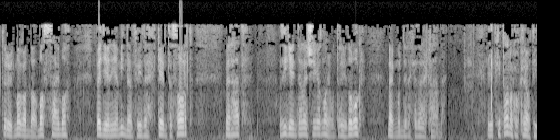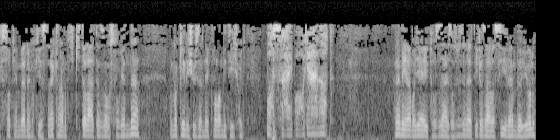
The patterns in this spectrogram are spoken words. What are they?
törődj magaddal basszájba, vegyél ilyen mindenféle kente szart, mert hát az igénytelenség az nagyon tré dolog, megmondja neked a reklám. Egyébként annak a kreatív szakembernek, aki ezt a reklámot így kitalált ezzel a szlogennel, annak én is üzennék valamit így, hogy passzájba anyádat! Remélem, hogy eljut hozzá ez az üzenet, igazán a szívemből jön,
